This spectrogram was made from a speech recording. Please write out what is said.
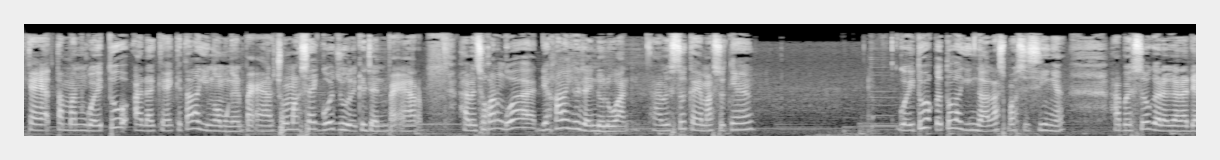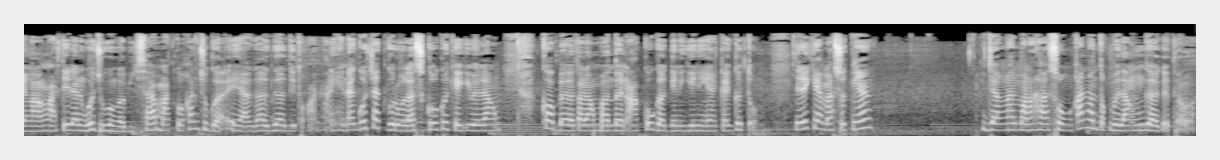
kayak teman gue itu ada kayak kita lagi ngomongin PR cuma maksudnya gue juga kerjain PR habis itu kan gue dia kan lagi kerjain duluan. Habis itu kayak maksudnya gue itu waktu itu lagi nggak las posisinya. Habis itu gara-gara dia nggak ngerti dan gue juga nggak bisa mat gue kan juga ya gagal gitu kan. Akhirnya gue chat guru les gue gue kayak bilang kok bel tolong bantuin aku gak gini-gini ya kayak gitu. Jadi kayak maksudnya jangan malah sungkan untuk bilang enggak gitu loh.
